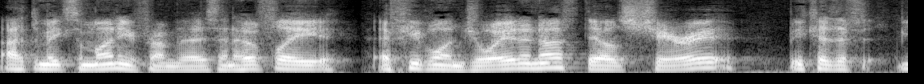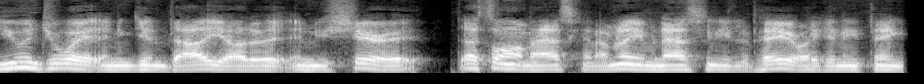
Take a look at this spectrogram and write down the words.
I have to make some money from this. And hopefully if people enjoy it enough, they'll share it because if you enjoy it and you get value out of it and you share it, that's all I'm asking. I'm not even asking you to pay like anything.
